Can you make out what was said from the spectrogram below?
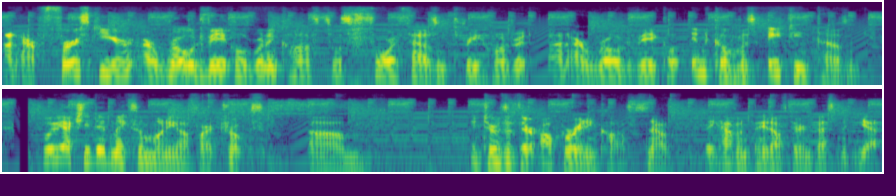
And our first year, our road vehicle running costs was 4,300 and our road vehicle income was 18,000. We actually did make some money off our trucks um, in terms of their operating costs. Now, they haven't paid off their investment yet.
